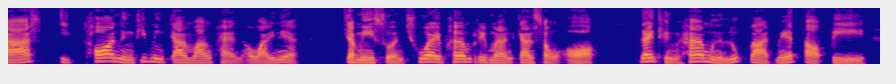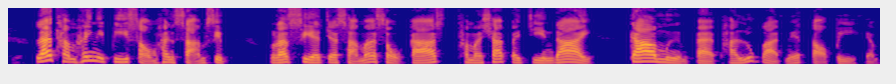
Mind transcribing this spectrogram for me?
ก๊าซอีกท่อหนึ่งที่มีการวางแผนเอาไว้เนี่ย จะมีส่วนช่วยเพิ่มปริมาณการส่งออกได้ถึง 50,000 ลูกบาศก์เมตรต่อปี และทำให้ในปี 2030 รัสเซียจะสามารถส่งก๊าซธรรมชาติไปจีนได้ 98,000 ลูกบาศก์เมตรต่อปีครับ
